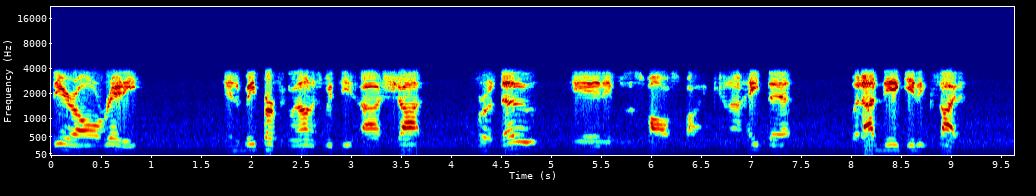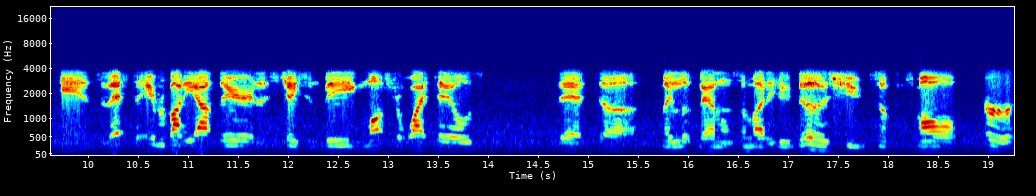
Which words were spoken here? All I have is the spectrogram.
deer already. And to be perfectly honest with you, I shot for a doe, and it was a small spike, and I hate that, but I did get excited. And so that's to everybody out there that's chasing big monster whitetails that uh, may look down on somebody who does shoot something small. Or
